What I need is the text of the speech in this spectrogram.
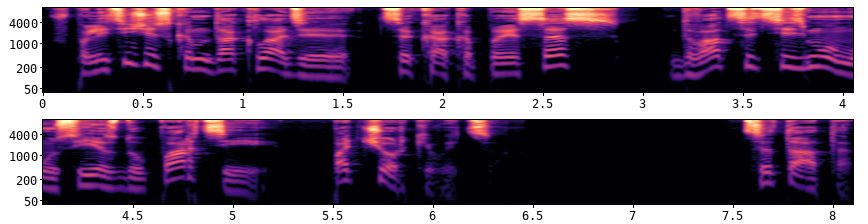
В политическом докладе ЦК КПСС 27-му съезду партии подчеркивается. Цитата.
